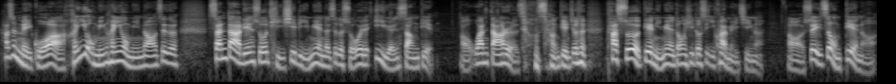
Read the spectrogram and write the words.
它是美国啊很有名很有名哦，这个三大连锁体系里面的这个所谓的一元商店哦，One Dollar 这种商店，就是它所有店里面的东西都是一块美金了哦，所以这种店哦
